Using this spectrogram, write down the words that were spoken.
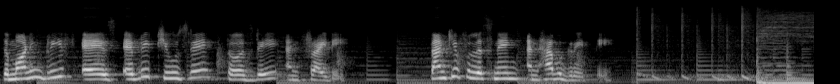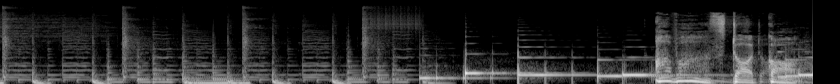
The Morning Brief airs every Tuesday, Thursday, and Friday. Thank you for listening and have a great day. Aawaz.com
